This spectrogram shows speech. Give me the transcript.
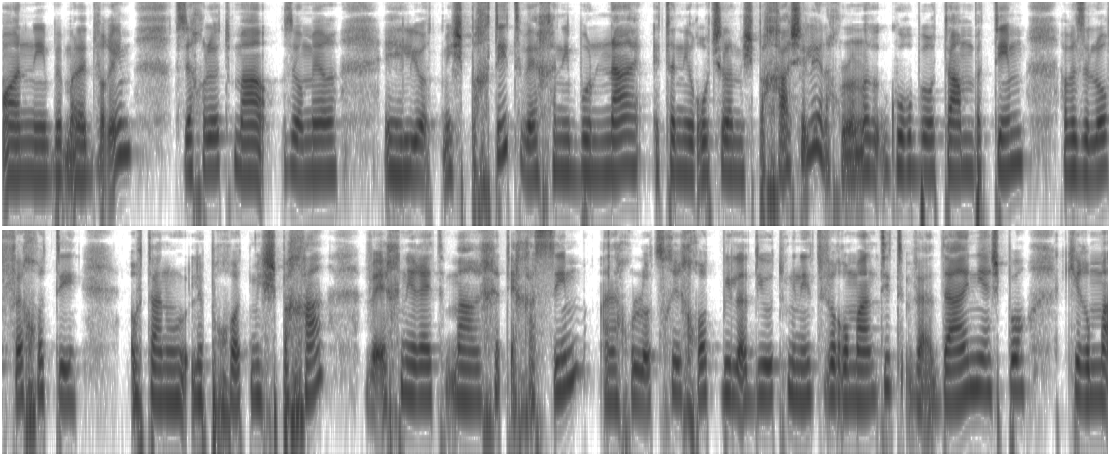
או אני במלא דברים. זה יכול להיות מה זה אומר אה, להיות משפחתית, ואיך אני בונה את הנראות של המשפחה שלי. אנחנו לא נגור באותם בתים, אבל זה לא הופך אותי, אותנו לפחות משפחה, ואיך נראית מערכת יחסים. אנחנו לא צריכות בלעדיות מינית ורומנטית, ועדיין יש פה קרמה,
